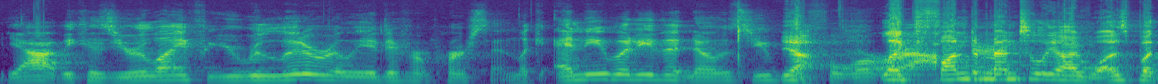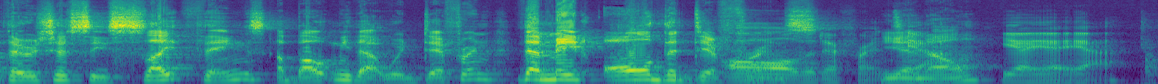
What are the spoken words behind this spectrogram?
Yeah, because your life, you were literally a different person. Like anybody that knows you Yeah, before, or like after, fundamentally I was, but there was just these slight things about me that were different that made all the difference. all the difference. You yeah. know? Yeah, yeah, yeah.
